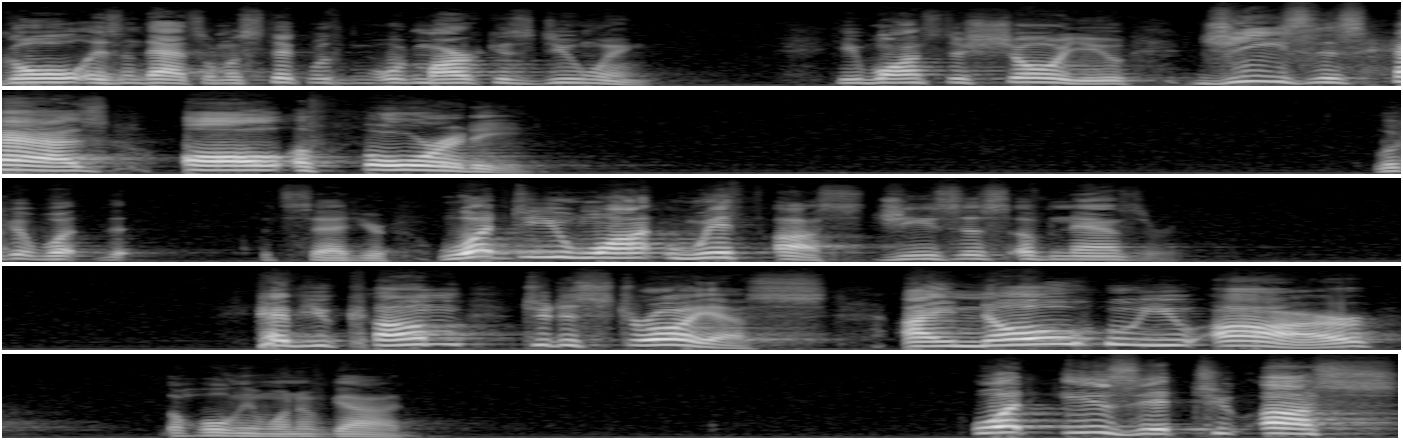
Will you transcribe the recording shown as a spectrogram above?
goal isn't that. So I'm going to stick with what Mark is doing. He wants to show you Jesus has all authority. Look at what it said here. What do you want with us, Jesus of Nazareth? Have you come to destroy us? I know who you are, the Holy One of God. What is it to us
